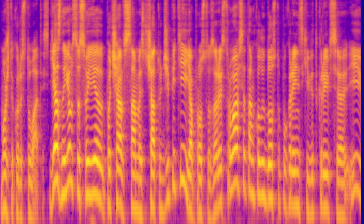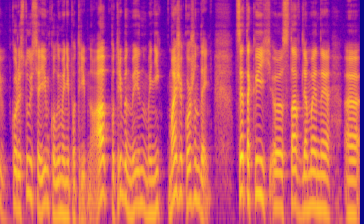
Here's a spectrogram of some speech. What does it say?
можете користуватись. Я знайомство своє почав саме з чату GPT. Я просто зареєструвався там, коли доступ український відкрився, і користуюся їм, коли мені потрібно. А потрібен він мені майже кожен день. Це такий е, став для мене е,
